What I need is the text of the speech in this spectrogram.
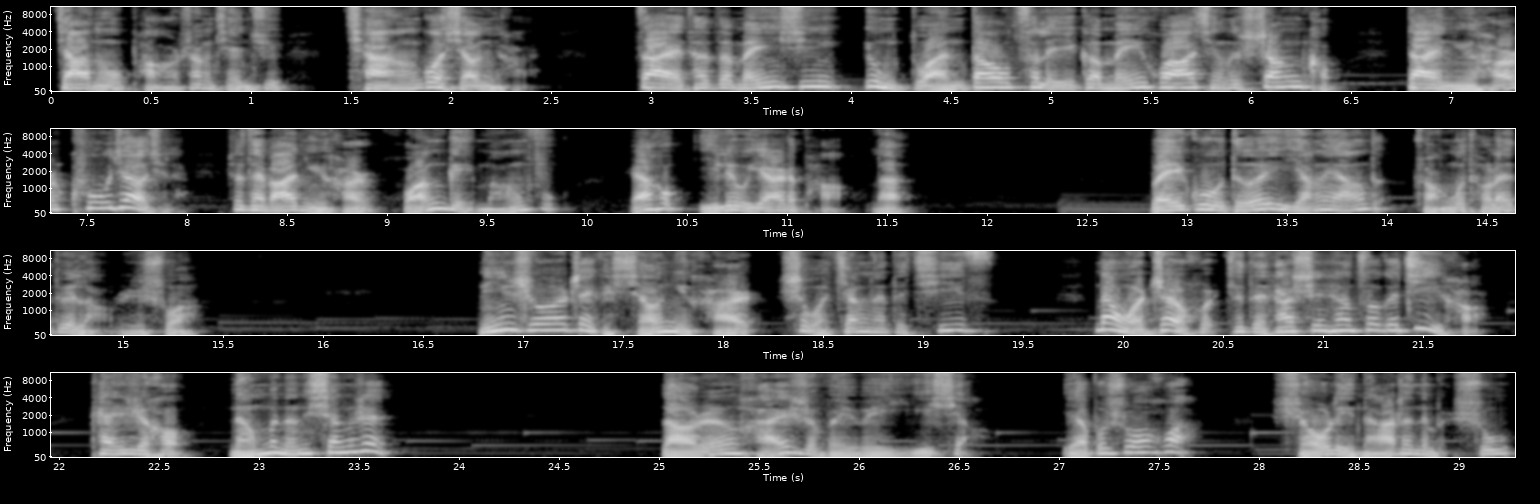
家奴跑上前去抢过小女孩，在她的眉心用短刀刺了一个梅花形的伤口，待女孩哭叫起来，这才把女孩还给盲妇，然后一溜烟的跑了。韦固得意洋洋的转过头来对老人说：“您说这个小女孩是我将来的妻子，那我这会儿就在她身上做个记号，看日后能不能相认。”老人还是微微一笑，也不说话，手里拿着那本书，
